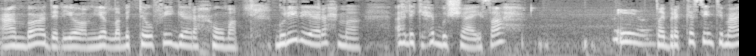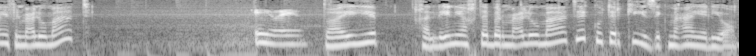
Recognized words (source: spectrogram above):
عن بعد اليوم. يلا بالتوفيق يا رحومة. قولي لي يا رحمة أهلك يحبوا الشاي صح؟ أيوه طيب ركزتي أنت معايا في المعلومات؟ أيوه أيوه طيب خليني أختبر معلوماتك وتركيزك معايا اليوم.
